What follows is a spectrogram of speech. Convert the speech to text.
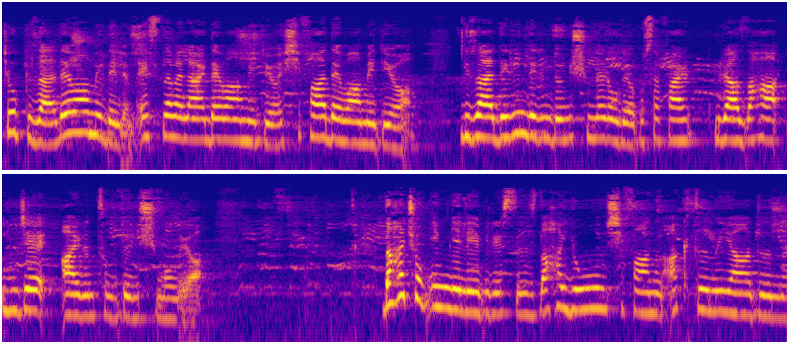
çok güzel. Devam edelim. Esnemeler devam ediyor. Şifa devam ediyor güzel derin derin dönüşümler oluyor. Bu sefer biraz daha ince ayrıntılı dönüşüm oluyor. Daha çok imgeleyebilirsiniz. Daha yoğun şifanın aktığını, yağdığını.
